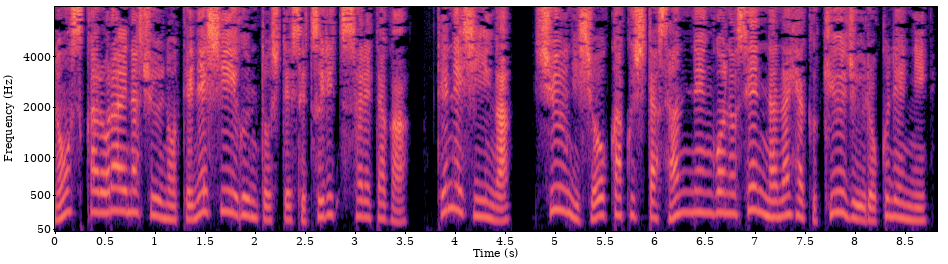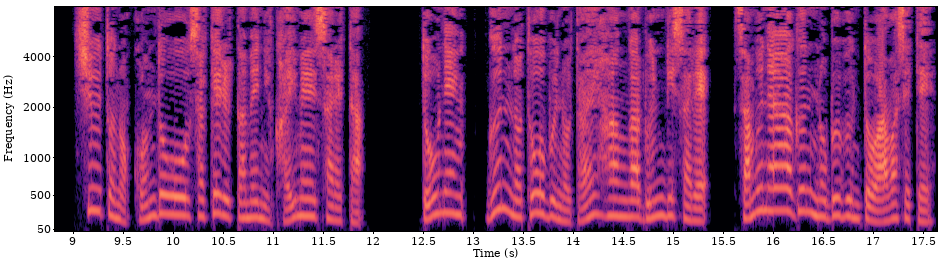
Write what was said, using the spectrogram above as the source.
ノースカロライナ州のテネシー郡として設立されたが、テネシーが州に昇格した3年後の1796年に州との混同を避けるために改名された。同年、軍の東部の大半が分離され、サムナー軍の部分と合わせて、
